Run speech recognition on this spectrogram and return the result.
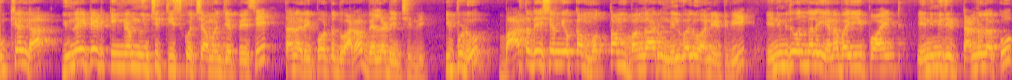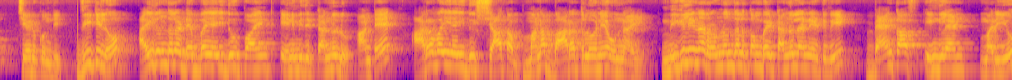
ముఖ్యంగా యునైటెడ్ కింగ్డమ్ నుంచి తీసుకొచ్చామని చెప్పేసి తన రిపోర్టు ద్వారా వెల్లడించింది. ఇప్పుడు భారతదేశం యొక్క మొత్తం బంగారు నిల్వలు అనేటివి ఎనిమిది వందల ఎనభై పాయింట్ ఎనిమిది టన్నులకు చేరుకుంది. వీటిలో ఐదు వందల డెబ్బై ఐదు పాయింట్ ఎనిమిది టన్నులు అంటే అరవై ఐదు శాతం మన భారత్లోనే ఉన్నాయి. మిగిలిన రెండు వందల తొంభై టన్నులనే అనేటివి బ్యాంక్ ఆఫ్ ఇంగ్లాండ్ మరియు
